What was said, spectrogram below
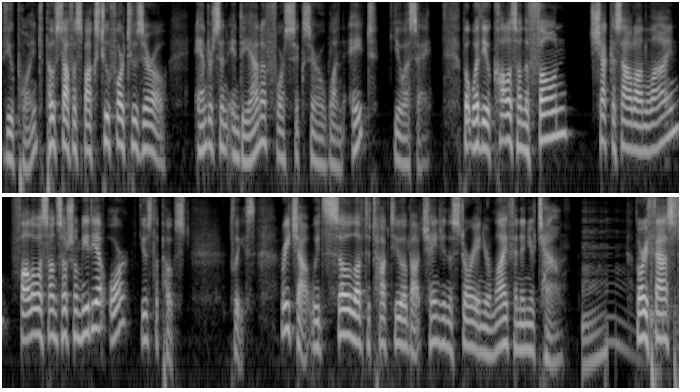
Viewpoint, Post Office Box 2420, Anderson, Indiana 46018, USA. But whether you call us on the phone, check us out online, follow us on social media, or use the post, please reach out. We'd so love to talk to you about changing the story in your life and in your town. Lori Fast,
